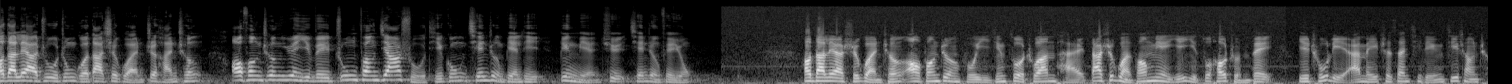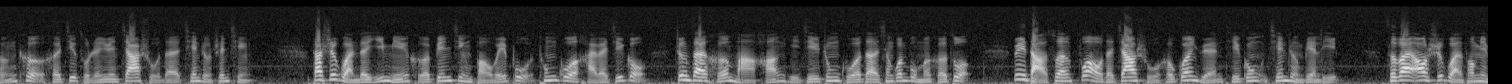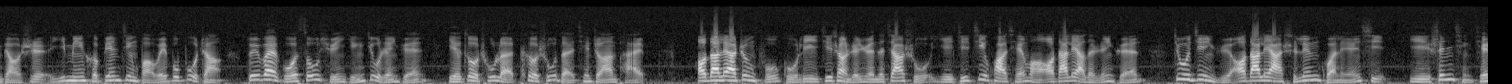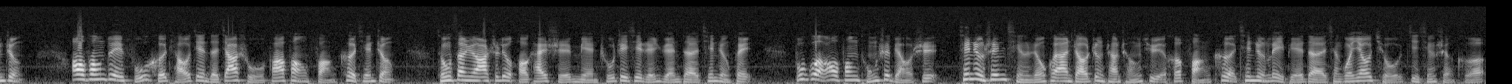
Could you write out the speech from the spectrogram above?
澳大利亚驻中国大使馆致函称，澳方称愿意为中方家属提供签证便利，并免去签证费用。澳大利亚使馆称，澳方政府已经做出安排，大使馆方面也已做好准备，以处理 MH370 机上乘客和机组人员家属的签证申请。大使馆的移民和边境保卫部通过海外机构，正在和马航以及中国的相关部门合作，为打算赴澳的家属和官员提供签证便利。此外，澳使馆方面表示，移民和边境保卫部部长对外国搜寻营救人员也做出了特殊的签证安排。澳大利亚政府鼓励机上人员的家属以及计划前往澳大利亚的人员就近与澳大利亚使领馆联系，以申请签证。澳方对符合条件的家属发放访客签证，从三月二十六号开始免除这些人员的签证费。不过，澳方同时表示，签证申请仍会按照正常程序和访客签证类别的相关要求进行审核。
